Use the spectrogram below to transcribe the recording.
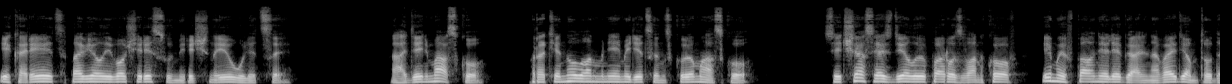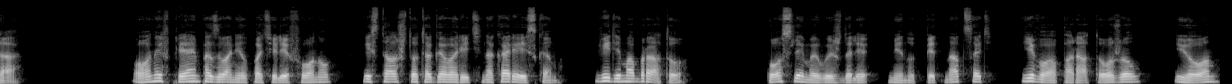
и кореец повел его через сумеречные улицы. «Одень маску!» – протянул он мне медицинскую маску. «Сейчас я сделаю пару звонков, и мы вполне легально войдем туда». Он и впрямь позвонил по телефону и стал что-то говорить на корейском, видимо, брату. После мы выждали минут пятнадцать, его аппарат ожил, и он,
